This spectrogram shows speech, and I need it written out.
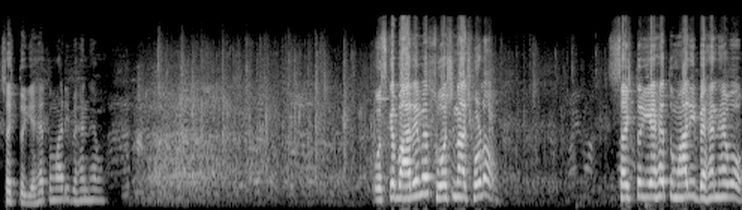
سچ تو یہ ہے، تمہاری بہن ہے وہ۔ اس کے بارے میں سوچنا چھوڑو۔ سچ تو یہ ہے، تمہاری بہن ہے وہ۔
